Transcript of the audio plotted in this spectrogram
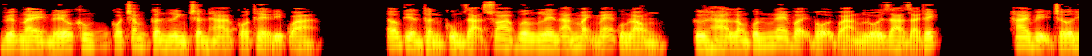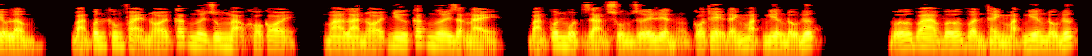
việc này nếu không có trăm cân linh chân há có thể đi qua. Âm tiền thần cùng dạ xoa vương lên án mạnh mẽ cùng long, cử hà long quân nghe vậy vội vàng lối ra giải thích. Hai vị chớ hiểu lầm bản quân không phải nói các ngươi dung mạo khó coi, mà là nói như các ngươi dạng này, bản quân một giản xuống dưới liền có thể đánh mặt nghiêng đầu đức. Vớ ba vớ vẩn thành mặt nghiêng đầu đức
